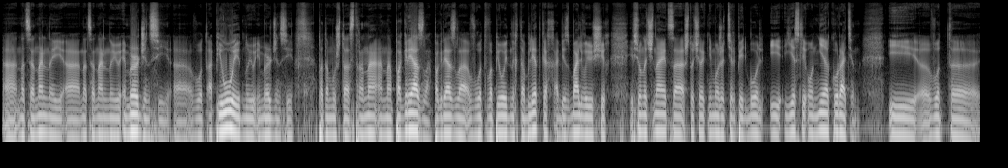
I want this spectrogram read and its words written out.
э, национальной, э, национальную emergency, вот опиоидную emergency, потому что страна, она погрязла, погрязла вот в опиоидных таблетках, обезболивающих, и все начинается, что человек не может терпеть боль, и если он не аккуратен, и вот э,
